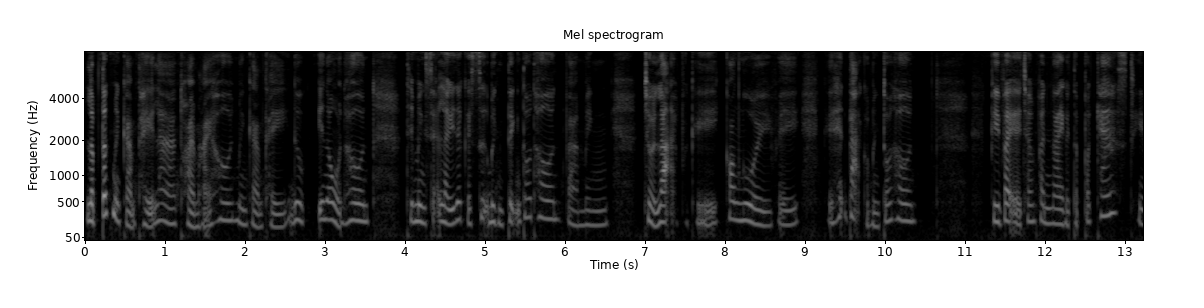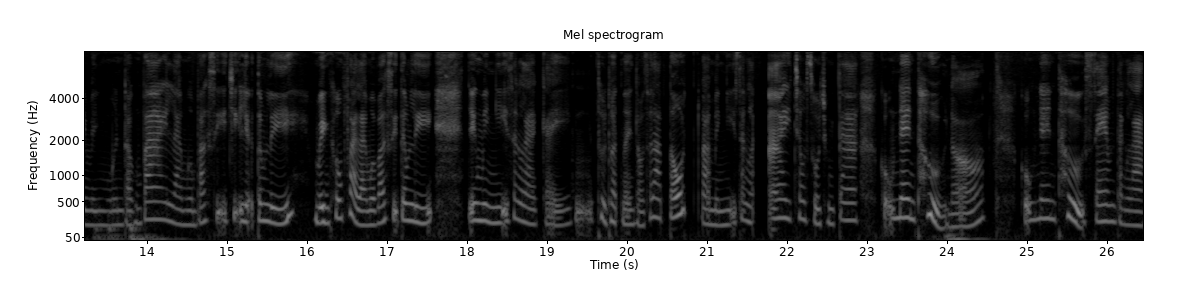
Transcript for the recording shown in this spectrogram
lập tức mình cảm thấy là thoải mái hơn mình cảm thấy được yên ổn hơn. Thì mình sẽ lấy được cái sự bình tĩnh tốt hơn và mình trở lại với cái con người với cái hiện tại của mình tốt hơn vì vậy ở trong phần này của tập podcast thì mình muốn đóng vai là một bác sĩ trị liệu tâm lý. Mình không phải là một bác sĩ tâm lý, nhưng mình nghĩ rằng là cái thủ thuật này nó rất là tốt và mình nghĩ rằng là ai trong số chúng ta cũng nên thử nó, cũng nên thử xem rằng là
